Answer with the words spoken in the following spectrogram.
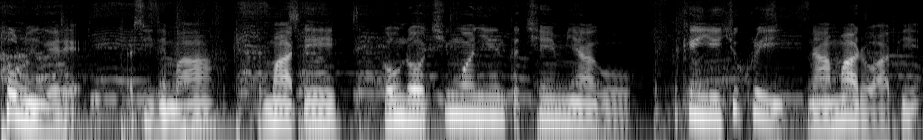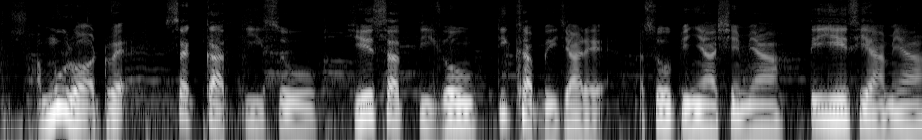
ထုတ်လွှင့်ခဲ့တဲ့အစီအစဉ်မှာဓမ္မတေးဂုံတော်ချီးမွမ်းခြင်းတခြင်းများကိုသခင်ယေရှုခရစ်နာမတော်အပြင်အမှုတော်အတွက်ဆက်ကပ်တီးဆိုရေးဆက်တီကုန်းတိခတ်ပေးကြတဲ့အဆိုပညာရှင်များတေးရေးဆရာများ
